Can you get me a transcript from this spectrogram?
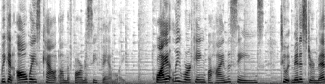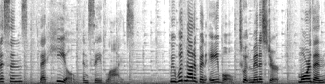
we can always count on the pharmacy family, quietly working behind the scenes to administer medicines that heal and save lives. We would not have been able to administer more than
